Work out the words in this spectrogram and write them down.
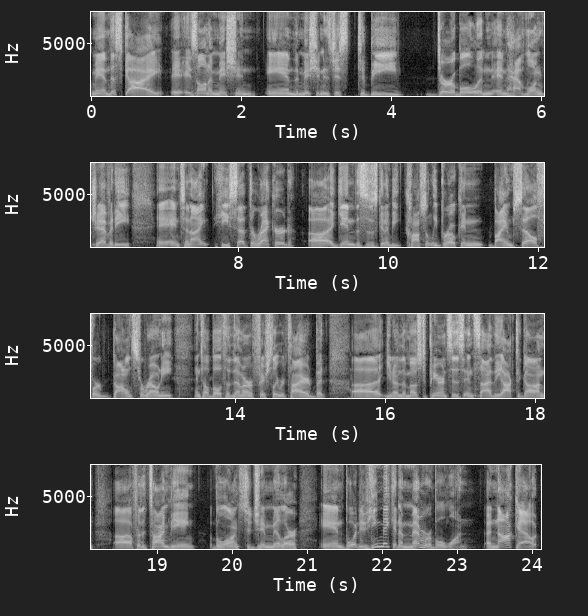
man, this guy is on a mission, and the mission is just to be durable and, and have longevity. And, and tonight, he set the record. Uh, again, this is going to be constantly broken by himself or Donald Cerrone until both of them are officially retired. But, uh, you know, the most appearances inside the octagon uh, for the time being belongs to Jim Miller. And boy, did he make it a memorable one a knockout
